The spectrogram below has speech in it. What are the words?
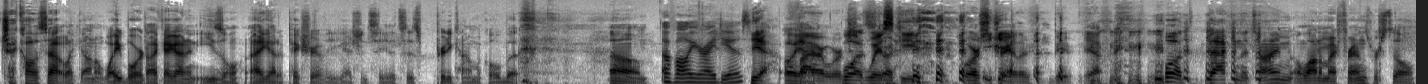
check all this out, like on a whiteboard. Like, I got an easel. I got a picture of it. You guys should see it. It's it's pretty comical, but Um, of all your ideas. yeah. Oh yeah. Fireworks, Well, whiskey, horse Yeah. trailer, beer. Yeah. well, back in the time, a lot of my friends were still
